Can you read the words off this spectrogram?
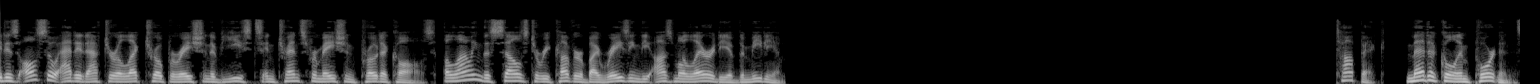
It is also added after electroporation of yeasts in transformation protocols, allowing the cells to recover by raising the osmolarity of the medium. Medical importance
